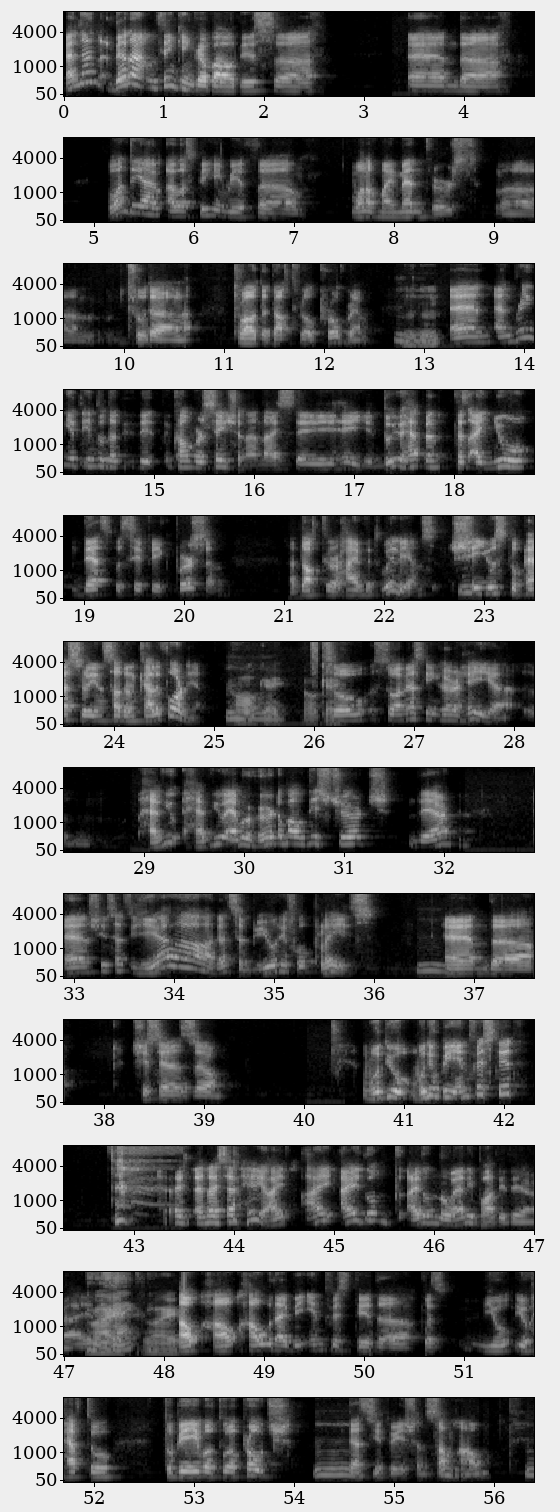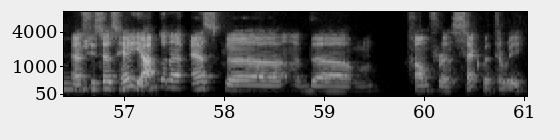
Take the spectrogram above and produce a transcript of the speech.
and then then i'm thinking about this uh, and uh, one day I, I was speaking with um one of my mentors um, through the throughout the doctoral program hmm and and bring it into the, the conversation and i say hey do you happen because i knew that specific person uh, dr Hyveth williams she used to pastor in southern california Mhm. Okay. Okay. so so i'm asking her hey uh, have you have you ever heard about this church there and she says yeah that's a beautiful place Mm. and uh, she says uh, would you would you be interested I- and i said hey I, I i don't i don't know anybody there I, right. Exactly. Right. how how how would i be interested because you you have to to be able to approach Mm. that situation somehow Mm. and she says hey i'm gonna ask uh, the um, conference secretary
